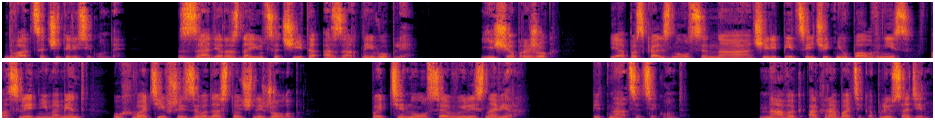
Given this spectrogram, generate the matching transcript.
24 секунды. Сзади раздаются чьи-то азартные вопли. Еще прыжок. Я поскользнулся на черепице и чуть не упал вниз, в последний момент ухватившись за водосточный желоб. Подтянулся, вылез наверх. 15 секунд. Навык акробатика плюс один.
